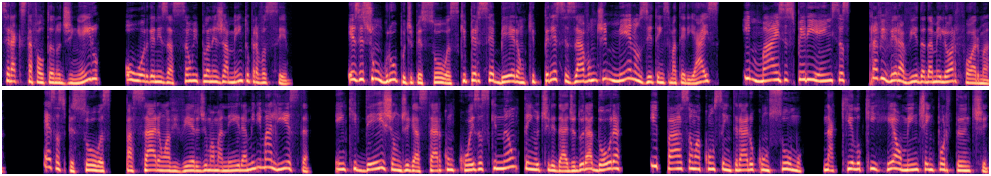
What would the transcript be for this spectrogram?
será que está faltando dinheiro ou organização e planejamento para você? Existe um grupo de pessoas que perceberam que precisavam de menos itens materiais e mais experiências para viver a vida da melhor forma. Essas pessoas passaram a viver de uma maneira minimalista, em que deixam de gastar com coisas que não têm utilidade duradoura e passam a concentrar o consumo naquilo que realmente é importante.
